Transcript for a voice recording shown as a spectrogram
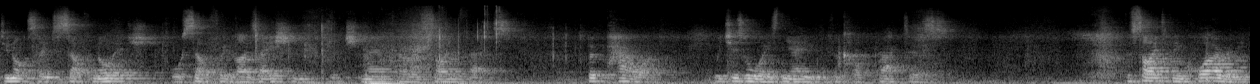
do not say self knowledge or self realization, which may occur as side effects, but power, which is always the aim of the cult practice. The site of inquiry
